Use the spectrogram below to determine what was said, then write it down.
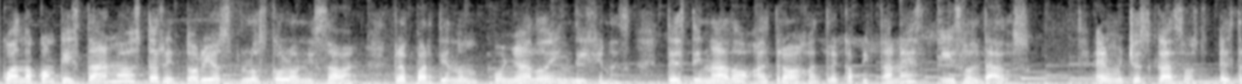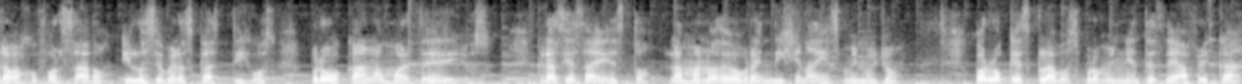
Cuando conquistaban nuevos territorios, los colonizaban, repartiendo un puñado de indígenas, destinado al trabajo entre capitanes y soldados. En muchos casos, el trabajo forzado y los severos castigos provocaban la muerte de ellos. Gracias a esto, la mano de obra indígena disminuyó por lo que esclavos provenientes de África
